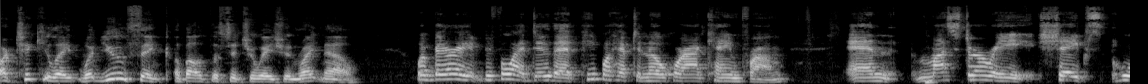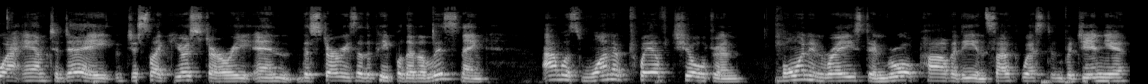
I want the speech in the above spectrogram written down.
articulate what you think about the situation right now? Well, Barry, before I do that, people have to know where I came from. And my story shapes who I am today, just like your story and the stories of the people that are listening. I was one of 12 children born and raised in rural poverty in southwestern Virginia.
